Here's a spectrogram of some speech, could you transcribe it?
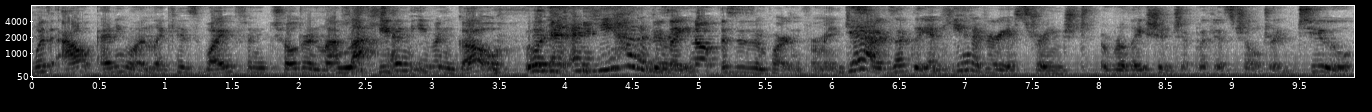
Without anyone. Like his wife and children left. Left he him. didn't even go. And, and he had a He was very like, nope, this is important for me. Yeah, exactly. And he had a very estranged relationship with his children too,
